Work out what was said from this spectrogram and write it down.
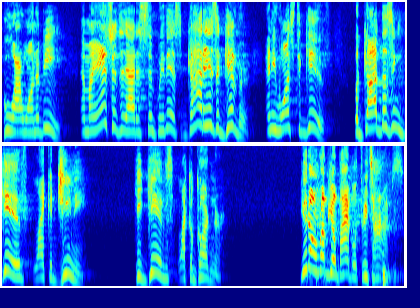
who I want to be? And my answer to that is simply this God is a giver and He wants to give, but God doesn't give like a genie, He gives like a gardener. You don't rub your Bible three times.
